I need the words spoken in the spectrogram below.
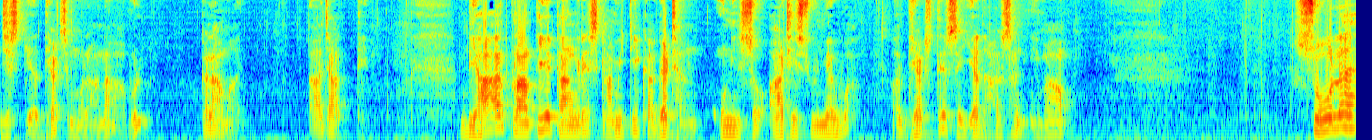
जिसके अध्यक्ष मौलाना अबुल कलाम आज़ाद थे। बिहार प्रांतीय कांग्रेस कमेटी का गठन 1908 ईस्वी में हुआ। अध्यक्ष थे सैयद हसन इमाम। 16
